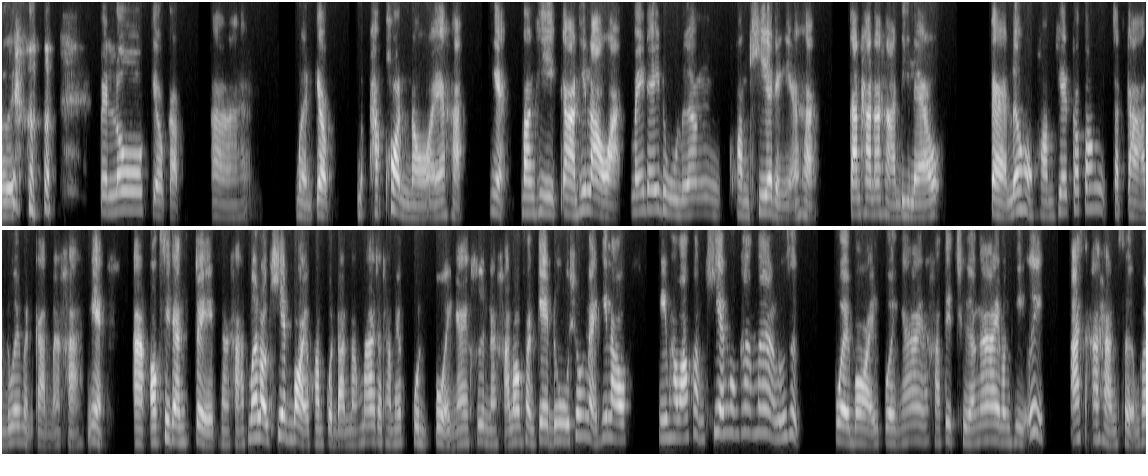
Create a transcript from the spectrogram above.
เลย เป็นโรคเกี่ยวกับ อ่า เหมือนเกี่ยวกับพักผ่อนน้อยอะค่ะ เนี่ย บางทีการที่เราอะไม่ได้ดูเรื่องความเครียดอย่างเงี้ยค่ะ การทานอาหารดีแล้ว แต่เรื่องของความเครียดก็ต้องจัดการด้วยเหมือนกันนะคะ เนี่ย ออกซิแดนเตรตนะคะ เมื่อเราเครียดบ่อยความกดดันมากๆ จะทำให้คุณป่วยง่ายขึ้นนะคะ ลองสังเกตดูช่วงไหนที่เรามีภาวะความเครียดค่อนข้างมาก รู้สึกป่วยบ่อย ป่วยง่ายนะคะ ติดเชื้อง่ายบางทีเอ้ยอาอาหารเสริมก็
